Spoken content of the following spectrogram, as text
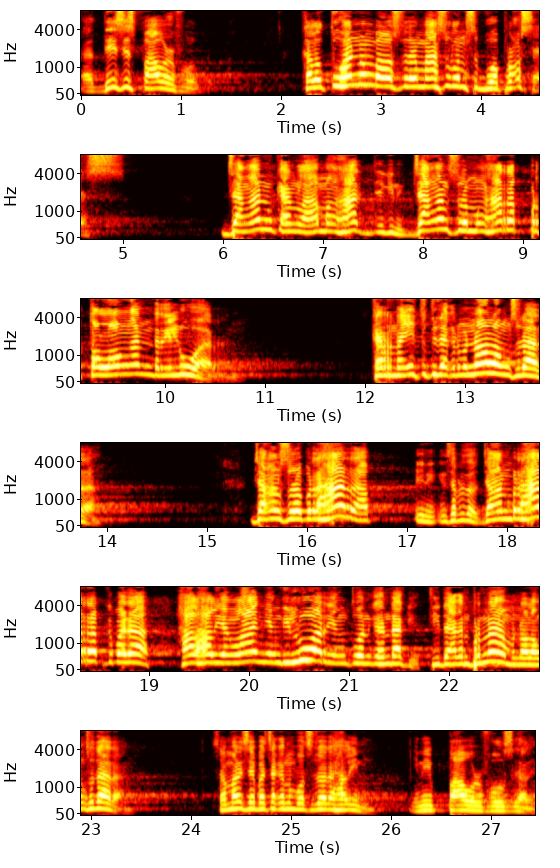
Uh, this is powerful. Kalau Tuhan membawa saudara masuk dalam sebuah proses, Jangankanlah gini, jangan sudah mengharap pertolongan dari luar. Karena itu tidak akan menolong saudara. Jangan sudah berharap ini, ini saya beritahu, jangan berharap kepada hal-hal yang lain yang di luar yang Tuhan kehendaki. Tidak akan pernah menolong saudara. Sama saya bacakan buat saudara hal ini. Ini powerful sekali.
